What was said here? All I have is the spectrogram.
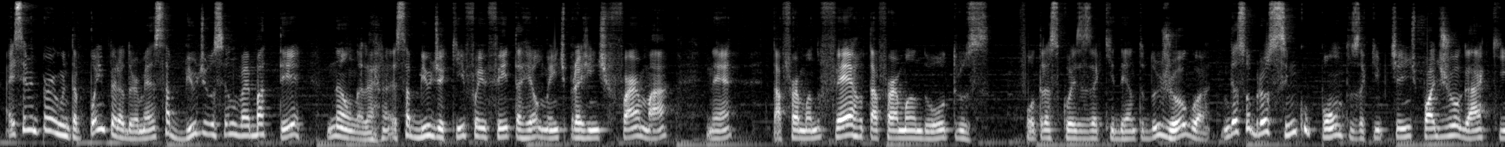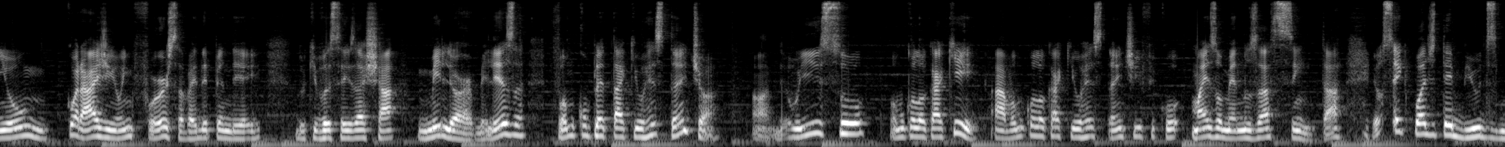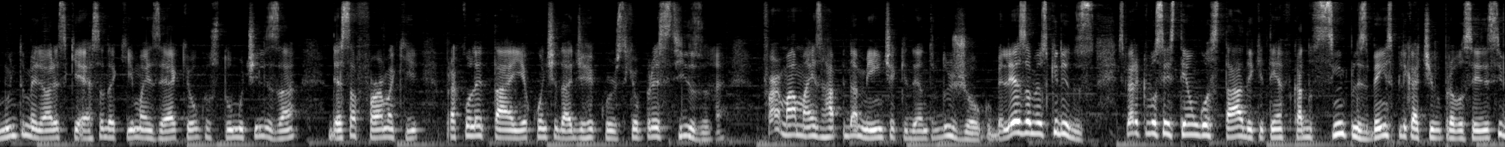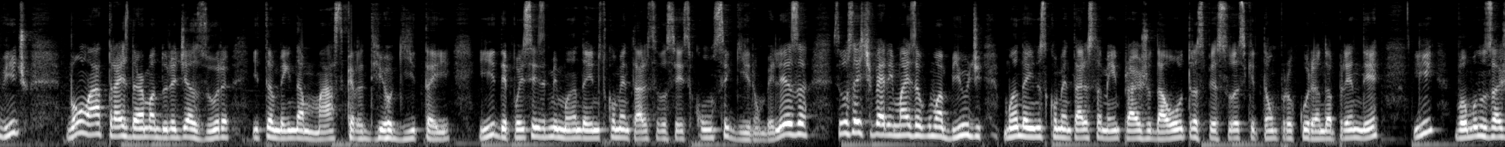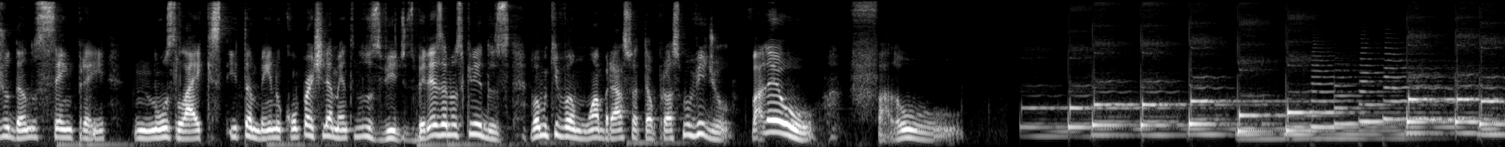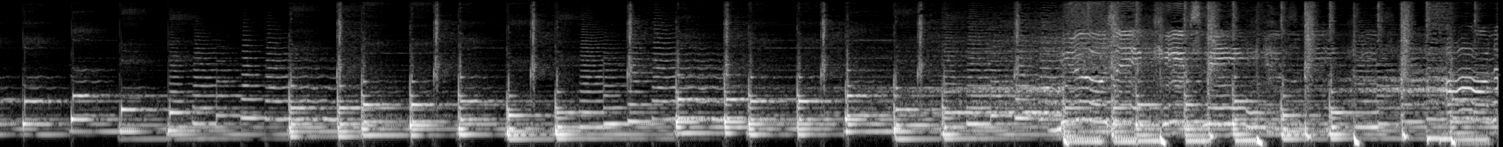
Aí você me pergunta, pô Imperador, mas essa build você não vai bater. Não, galera, essa build aqui foi feita realmente pra gente farmar, né? tá farmando ferro, tá farmando outros outras coisas aqui dentro do jogo, ó. Ainda sobrou 5 pontos aqui, porque a gente pode jogar aqui ou em coragem ou em força, vai depender do que vocês achar melhor, beleza? Vamos completar aqui o restante, ó. ó deu isso, Vamos colocar aqui? Ah, vamos colocar aqui o restante e ficou mais ou menos assim, tá? Eu sei que pode ter builds muito melhores que essa daqui, mas é a que eu costumo utilizar dessa forma aqui para coletar aí a quantidade de recursos que eu preciso, né? Farmar mais rapidamente aqui dentro do jogo, beleza meus queridos? Espero que vocês tenham gostado e que tenha ficado simples, bem explicativo para vocês esse vídeo. Vão lá atrás da armadura de Azura e também da máscara de Yogita aí e depois vocês me mandam aí nos comentários se vocês conseguiram, beleza? Se vocês tiverem mais alguma build, manda aí nos comentários também para ajudar outras pessoas que estão procurando aprender e vamos nos ajudando sempre aí nos likes e também no compartilhamento dos vídeos, beleza meus queridos? Vamos que vamos, um abraço até o próximo vídeo. Valeu! Falou!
